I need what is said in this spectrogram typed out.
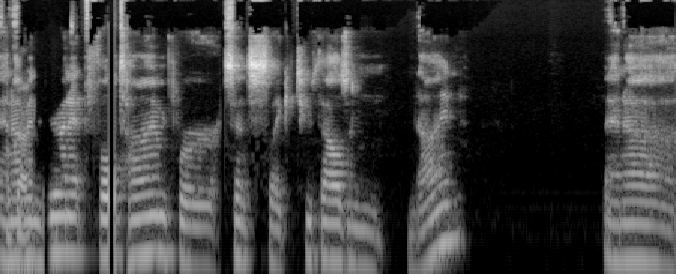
and okay. I've been doing it full time for since like 2009. And uh,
